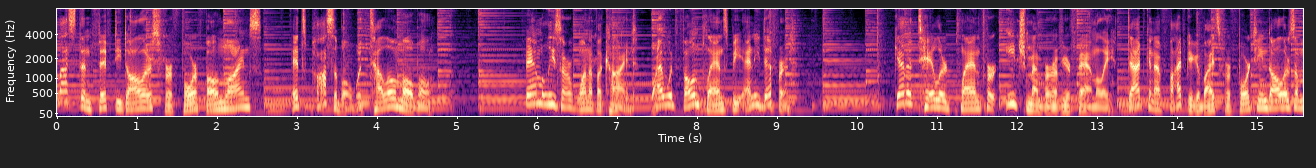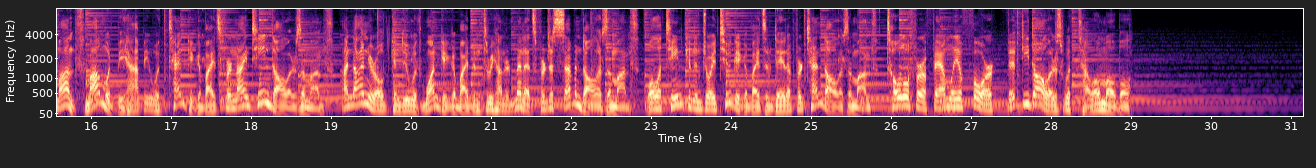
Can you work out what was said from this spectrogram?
Less than $50 for four phone lines? It's possible with Tello Mobile. Families are one of a kind. Why would phone plans be any different? Get a tailored plan for each member of your family. Dad can have 5 gigabytes for $14 a month. Mom would be happy with 10 gigabytes for $19 a month. A 9 year old can do with 1 gigabyte in 300 minutes for just $7 a month, while a teen can enjoy 2 gigabytes of data for $10 a month. Total for a family of 4 $50 with Tello Mobile.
